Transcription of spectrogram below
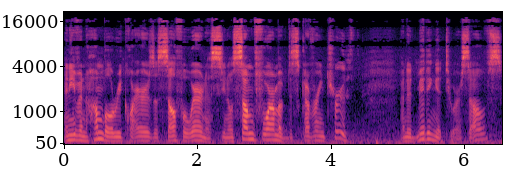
and even humble requires a self awareness, you know, some form of discovering truth and admitting it to ourselves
